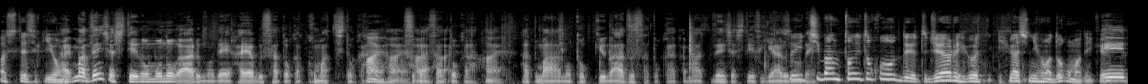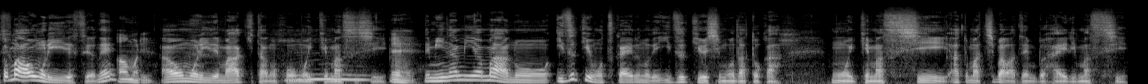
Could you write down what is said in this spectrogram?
あ指定席4、はい、まあ、全社指定のものがあるので、はやぶさとか小町とか、はいはい、翼とか、はい、あとまああの特急のあずさとかが、まあ、全社指定席あるので。一番遠いところでいうと、JR 東日本はどこまで行けるんですか？えっ、ー、と、まあ、青森ですよね。青森。青森で、まあ、秋田の方も行けますし、ええ、で南は、まあ、あの、伊豆急も使えるので、伊豆急下田とかも行けますし、あと、まあ、千葉は全部入りますし、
